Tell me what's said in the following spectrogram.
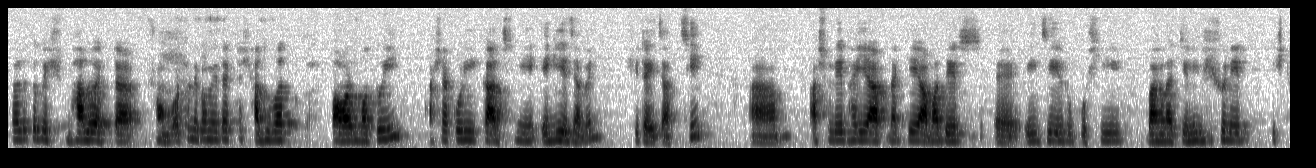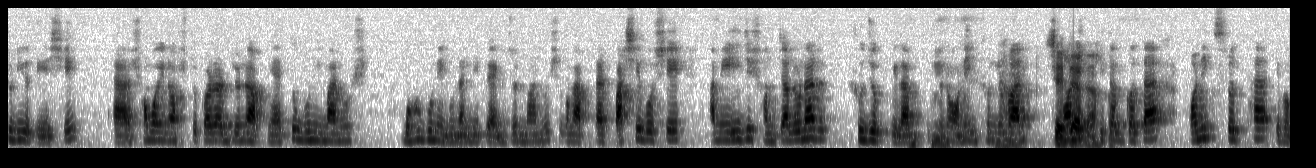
তাহলে তো বেশ ভালো একটা সংগঠন এবং এটা একটা সাধুবাদ পাওয়ার মতোই আশা করি কাজ নিয়ে এগিয়ে যাবেন সেটাই চাচ্ছি। আসলে ভাইয়া আপনাকে আমাদের এই যে রূপসী বাংলা টেলিভিশনের স্টুডিওতে এসে সময় নষ্ট করার জন্য আপনি এত গুণী মানুষ বহু গুণে গুণান্বিত একজন মানুষ এবং আপনার পাশে বসে আমি এই যে সঞ্চালনার সুযোগ পেলাম অনেক ধন্যবাদ অনেক কৃতজ্ঞতা অনেক শ্রদ্ধা এবং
